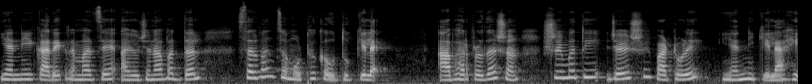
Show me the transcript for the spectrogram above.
यांनी कार्यक्रमाचे आयोजनाबद्दल सर्वांचं मोठं कौतुक केलंय. आभार प्रदर्शन श्रीमती जयश्री पाटोळे यांनी केलं आहे.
